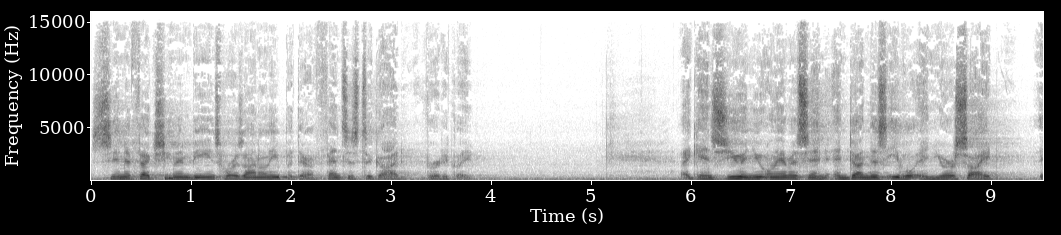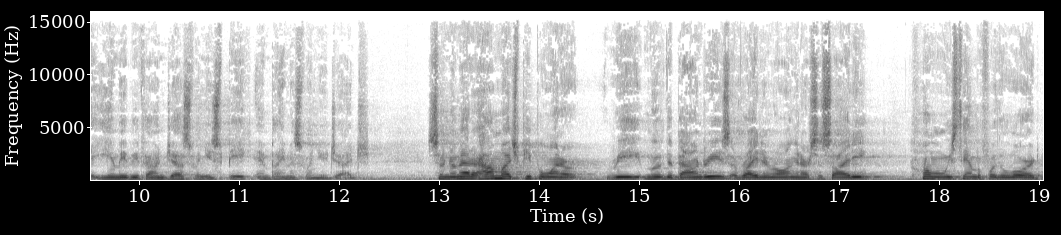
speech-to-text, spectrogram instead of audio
Sin affects human beings horizontally, but their offenses to God vertically. Against you and you only have I sinned and done this evil in your sight, that you may be found just when you speak and blameless when you judge. So, no matter how much people want to remove the boundaries of right and wrong in our society, when we stand before the Lord,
